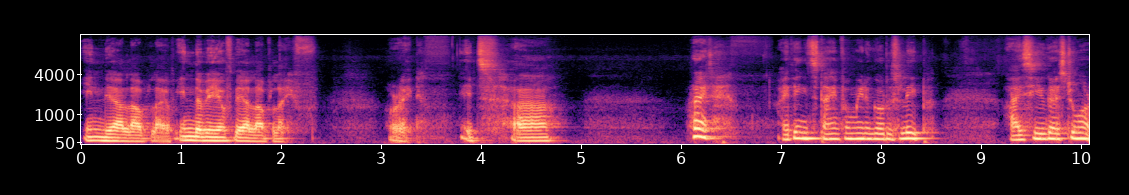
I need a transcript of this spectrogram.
in their love life, in the way of their love life. All right, it's uh, right. I think it's time for me to go to sleep. I see you guys tomorrow.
